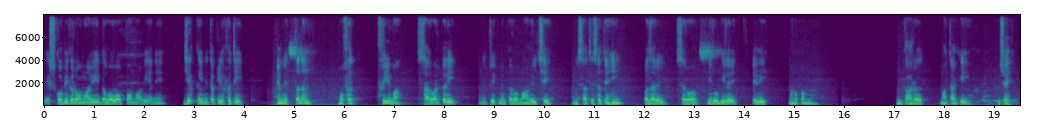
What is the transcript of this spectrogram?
સ્કોપી કરવામાં આવી, દવાઓ આપવામાં આવી અને જે કંઈની તકલીફ હતી એમને તદ્દન મફત ફ્રીમાં સારવાર કરી અને ટ્રીટમેન્ટ કરવામાં આવેલ છે અને સાથે સાથે અહીં પધારેલ સર્વ નિરોગી રહે એવી મનોકામના ભારત માતા કી જય.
